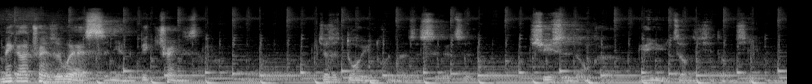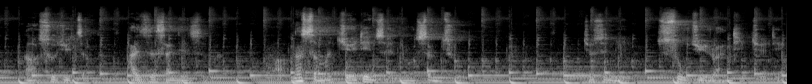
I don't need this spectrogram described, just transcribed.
？mega trend 是未来十年的 big trend 是什么？就是多云混合这四个字，虚实融合、元宇宙这些东西，然后数据整合还是这三件事吧。好，那什么决定谁能够胜出？就是你数据软体决定。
